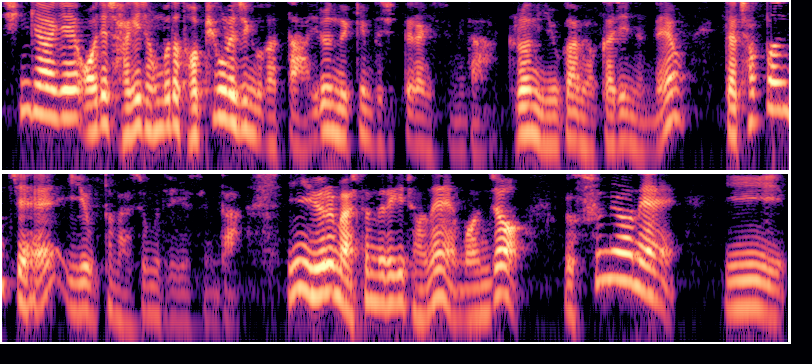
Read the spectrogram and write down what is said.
신기하게 어제 자기 전보다 더 피곤해진 것 같다. 이런 느낌 드실 때가 있습니다. 그런 이유가 몇 가지 있는데요. 일단 첫 번째 이유부터 말씀을 드리겠습니다. 이 이유를 말씀드리기 전에 먼저 그 수면의 이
